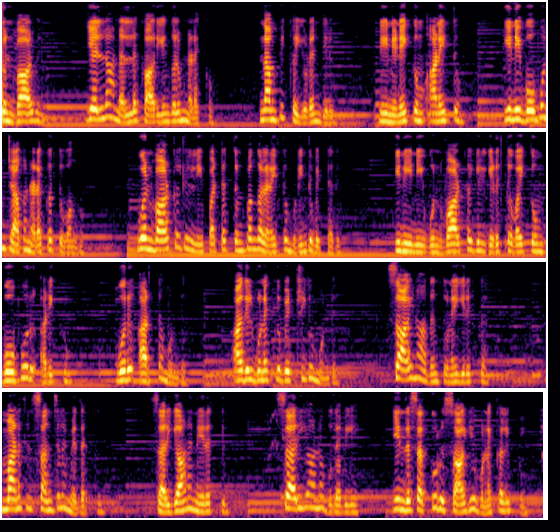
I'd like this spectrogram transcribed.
உன் வாழ்வில் எல்லா நல்ல காரியங்களும் நடக்கும். நம்பிக்கையுடன் இரு. நீ நினைக்கும் அனைத்தும் இனி ஒவ்வொன்றாக நடக்கத் துவங்கும். உன் வாழ்க்கையில் நீ பட்ட துன்பங்கள் அனைத்தும் முடிந்துவிட்டது. இனி நீ உன் வாழ்க்கையில் எடுத்து வைக்கும் ஒவ்வொரு அடிக்கும் ஒரு அர்த்தம் உண்டு. அதில் உனக்கு வெற்றியும் உண்டு. சாய்நாதன் துணை இருக்க. மனதில் சஞ்சலம் எதற்கு? சரியான நேரத்தில் சரியான உதவியை. இந்த சத்குரு சாயி உனக்களிப்பேன்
